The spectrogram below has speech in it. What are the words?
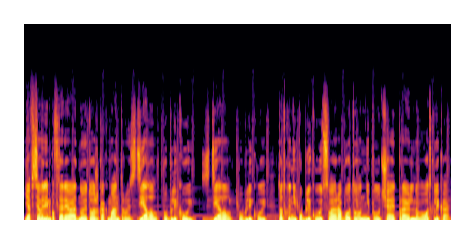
я все время повторяю одно и то же, как мантру. Сделал, публикуй. Сделал, публикуй. Тот, кто не публикует свою работу, он не получает правильного отклика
